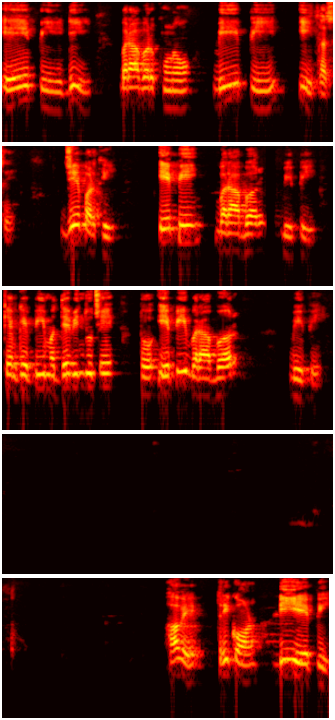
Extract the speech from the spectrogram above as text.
એ પી ડી બરાબર ખૂણો બી પી ઈ થશે. જે પરથી એપી બરાબર બીપી કેમ કે પી મધ્યબિંદુ છે, તો એપી બરાબર બીપી હવે ત્રિકોણ ડીએપી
